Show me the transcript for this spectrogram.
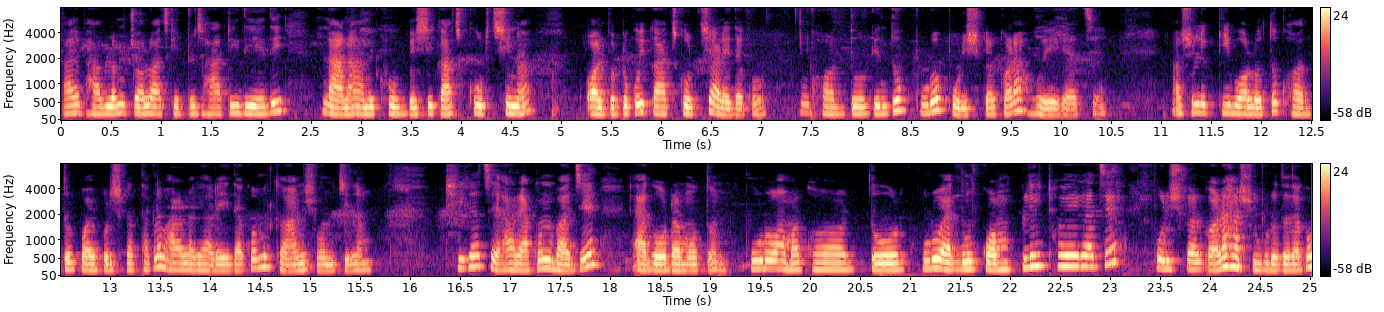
তাই ভাবলাম, চলো আজকে একটু ঝাঁটই দিয়ে দিই। না না, আমি খুব বেশি কাজ করছি না। অল্পটুকুই কাজ করছি। আরে দেখো ঘর দোর কিন্তু পুরো পরিষ্কার করা হয়ে গেছে। আসলে কি বলো তো ঘর দোর পয় পরিষ্কার থাকলে ভালো লাগে। আর এই দেখো আমি গান শুনছিলাম। ঠিক আছে? আর এখন বাজে এগারোটার মতন। পুরো আমার ঘর দোর পুরো একদম কমপ্লিট হয়ে গেছে। পরিষ্কার করা আর সুব্রত দেখো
